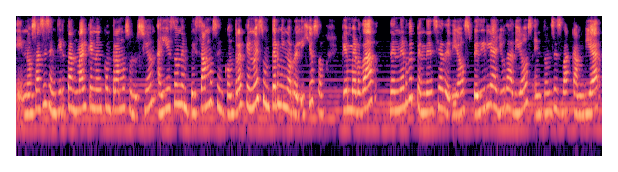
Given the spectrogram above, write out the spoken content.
eh, nos hace sentir tan mal que no encontramos solución, ahí es donde empezamos a encontrar que no es un término religioso, que en verdad tener dependencia de Dios, pedirle ayuda a Dios, entonces va a cambiar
